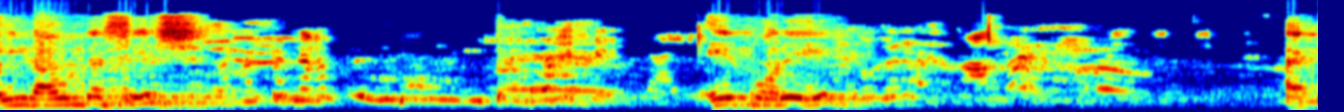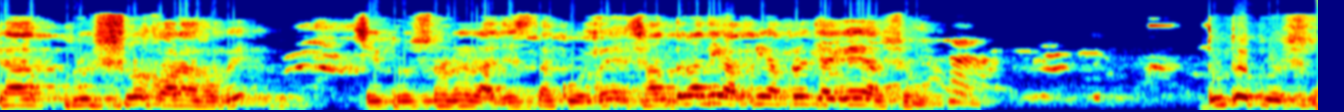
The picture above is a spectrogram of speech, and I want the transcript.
এই রাউন্ডটা শেষ। এরপরে একটা প্রশ্ন করা হবে। সেই প্রশ্নটা রাজেশদা করবে। শান্তনাদি, আপনি আপনার জায়গায় আসুন। দুটো প্রশ্ন।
